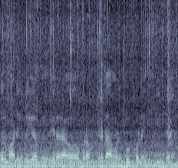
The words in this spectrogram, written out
முதல் மாடு வீர வீரராகவபுரம் இரண்டாம் மாடு பூக்கொள்ளை ஈஸ்வரன்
